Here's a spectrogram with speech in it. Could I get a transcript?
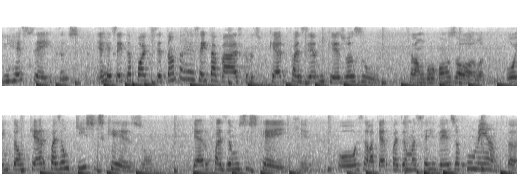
em receitas, e a receita pode ser tanto a receita básica do tipo, quero fazer um queijo azul, sei lá, um gorgonzola. Ou então quero fazer um quiche de queijo, quero fazer um cheesecake, ou sei lá, quero fazer uma cerveja com menta.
